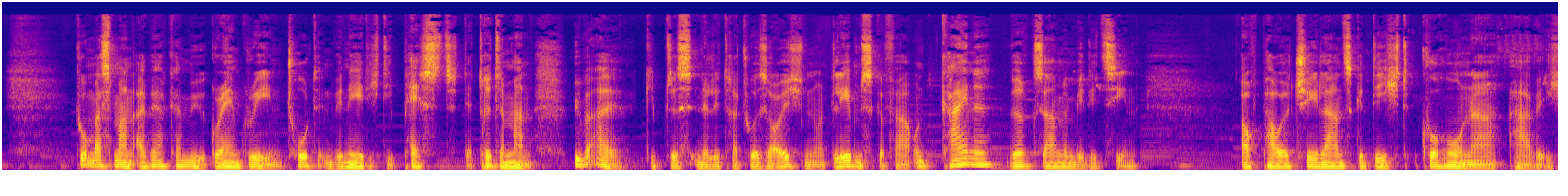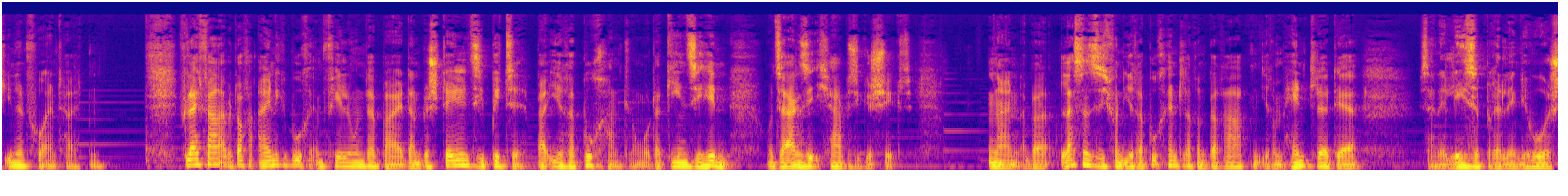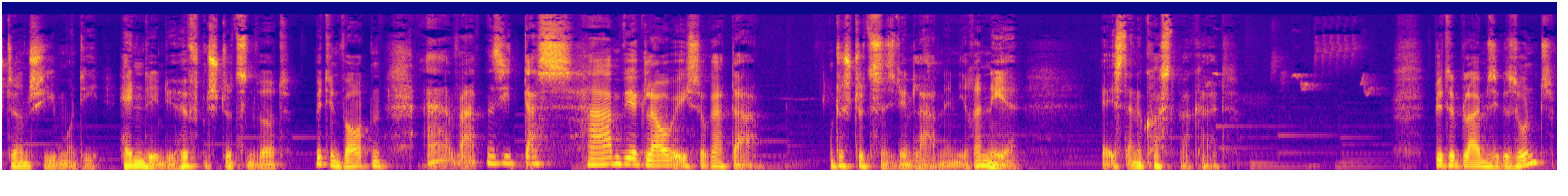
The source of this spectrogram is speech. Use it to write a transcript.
Thomas Mann, Albert Camus, Graham Greene, Tod in Venedig, die Pest, der dritte Mann. Überall gibt es in der Literatur Seuchen und Lebensgefahr und keine wirksame Medizin. Auch Paul Celans Gedicht Corona habe ich Ihnen vorenthalten. Vielleicht waren aber doch einige Buchempfehlungen dabei. Dann bestellen Sie bitte bei Ihrer Buchhandlung oder gehen Sie hin und sagen Sie, ich habe sie geschickt. Nein, aber lassen Sie sich von Ihrer Buchhändlerin beraten, Ihrem Händler, der seine Lesebrille in die hohe Stirn schieben und die Hände in die Hüften stützen wird, mit den Worten, ah, warten Sie, das haben wir, glaube ich, sogar da. Unterstützen Sie den Laden in Ihrer Nähe. Er ist eine Kostbarkeit. Bitte bleiben Sie gesund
